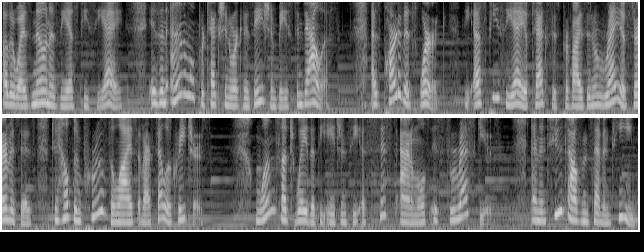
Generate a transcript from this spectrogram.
otherwise known as the SPCA, is an animal protection organization based in Dallas. As part of its work, the SPCA of Texas provides an array of services to help improve the lives of our fellow creatures. One such way that the agency assists animals is through rescues. And in 2017,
